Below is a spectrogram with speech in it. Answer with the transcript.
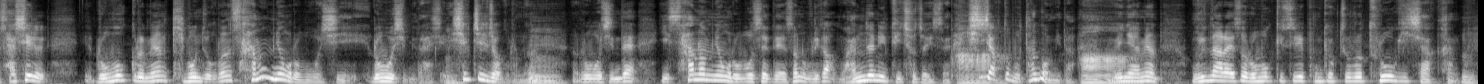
사실 로봇 그러면 기본적으로는 산업용 로봇이 로봇입니다. 사실 실질적으로는 음. 로봇인데 이 산업용 로봇에 대해서는 우리가 완전히 뒤쳐져 있어요. 아. 시작도 못한 겁니다. 아. 왜냐하면 우리나라에서 로봇 기술이 본격적으로 들어오기 시작한 음.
